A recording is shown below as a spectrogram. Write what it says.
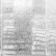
this time.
